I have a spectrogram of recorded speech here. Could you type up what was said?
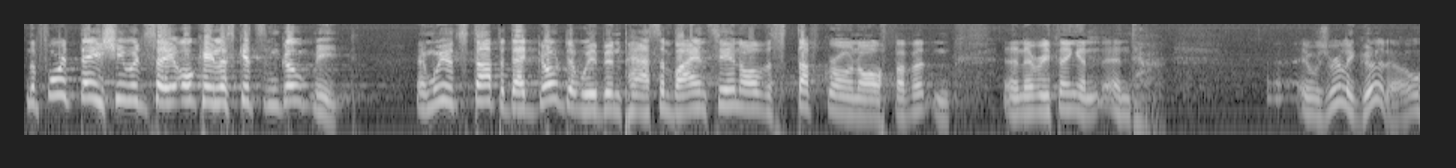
The fourth day, she would say, Okay, let's get some goat meat. And we would stop at that goat that we'd been passing by and seeing all the stuff growing off of it and, and everything. And, and it was really good, oh,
